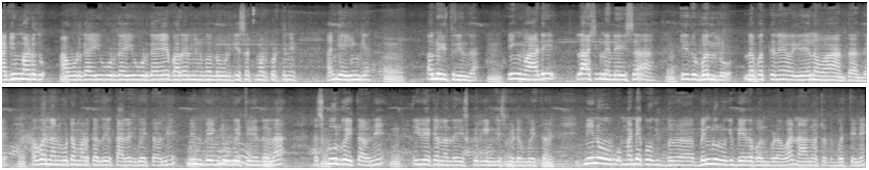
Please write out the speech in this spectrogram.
ರಾಗಿಂಗ್ ಮಾಡೋದು. ಆ ಹುಡುಗ ಈ ಹುಡುಗ ಈ ಹುಡುಗ ಏ ಬರ ನಿನ್ಗೊಂದು ಹುಡುಗಿ ಸೆಟ್ ಮಾಡ್ಕೊಡ್ತೀನಿ. ಹಂಗೆ ಹಿಂಗೆ ಅನ್ನೋ ಇದ್ರಿಂದ ಹಿಂಗೆ ಮಾಡಿ ಲಾಸ್ಟಿಗೆ ನೆನ್ನೆ ದಿವಸ ಇದು ಬಂದ್ಲು. ನಾ ಬರ್ತೇನೆ ಏನವ ಅಂತ ಅಂದೆ. ಅವ ನಾನು ಊಟ ಮಾಡ್ಕೊಂಡು ಕಾಲೇಜ್ಗೆ ಹೋಯ್ತಾವನಿ. ನೀನು ಬೆಂಗ್ಳೂರಿಗೆ ಹೋಯ್ತೀನಿ ಅಂದಲ್ಲ. ಸ್ಕೂಲ್ಗೆ ಹೋಯ್ತಾವನಿ ವಿವೇಕಾನಂದ ಈ ಸ್ಕೂಲ್ಗೆ ಇಂಗ್ಲೀಷ್ ಮೀಡಿಯಮ್ಗೆ ಹೋಗ್ತಾರೆ ನೀನು ಮಂಡ್ಯಕ್ಕೆ ಹೋಗಿ ಬೆಂಗಳೂರು ಹೋಗಿ ಬೇಗ ಬಂದ್ಬಿಡವ ನಾನು ಅಷ್ಟೊತ್ತು ಬರ್ತೀನಿ.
